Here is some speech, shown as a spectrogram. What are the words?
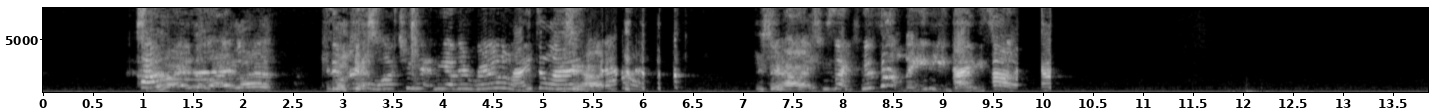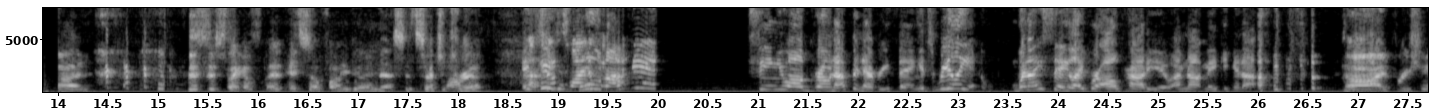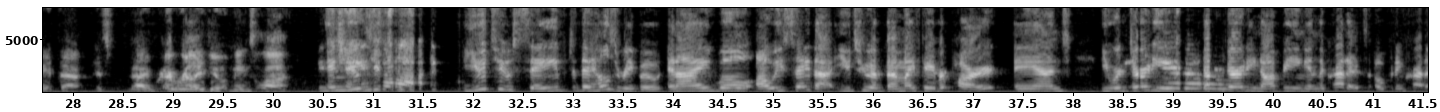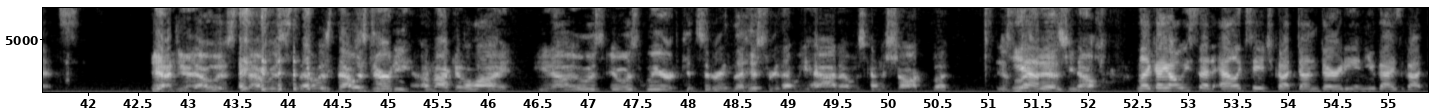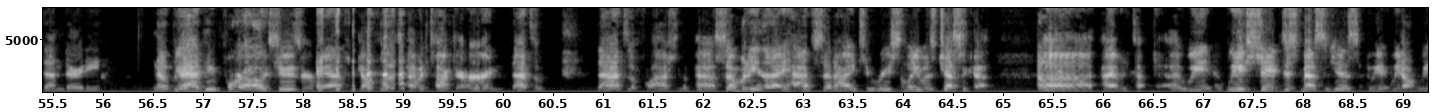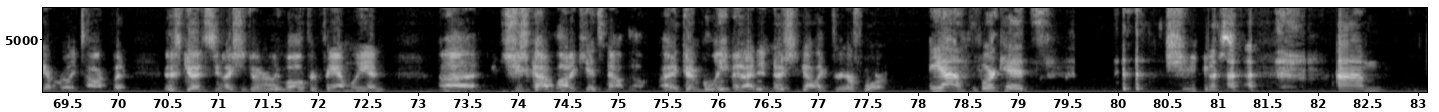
Say hi, Delilah. Keep They're watching it in the other room. Hi, Delilah. You say hi. you say hi. She's like, "Who's that lady?" Daddy's talking God. this is like a. It's so funny doing this. It's such a trip. It's okay, so fun seeing you all grown up and everything. It's really when I say like we're all proud of you. I'm not making it up. no, I appreciate that. It's I, I really do. It means a lot. It's and changed you a lot. You two saved the Hills reboot, and I will always say that you two have been my favorite part. And you were dirty, dirty, not being in the credits, opening credits. Yeah, dude, that was that was that was that was dirty. I'm not gonna lie. You know, it was it was weird considering the history that we had. I was kind of shocked, but is what yeah. it is. You know. Like I always said, Alex H got done dirty, and you guys got done dirty. No. Yeah, dude, poor Alex Hooser, man. God bless. I haven't talked to her, and that's a that's a flash in the past. Somebody that I have said hi to recently was Jessica. Okay. Uh, I haven't. T- uh, we we exchanged just messages. We, we don't. We haven't really talked, but it was good. It seems like she's doing really well with her family, and uh, she's got a lot of kids now. Though I couldn't believe it. I didn't know she's got like three or four. Yeah, four kids. Jeez. um,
